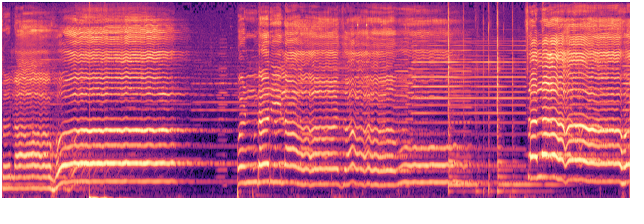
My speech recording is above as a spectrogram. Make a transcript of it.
चला हो. पंढरीला जाऊ. चला हो.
